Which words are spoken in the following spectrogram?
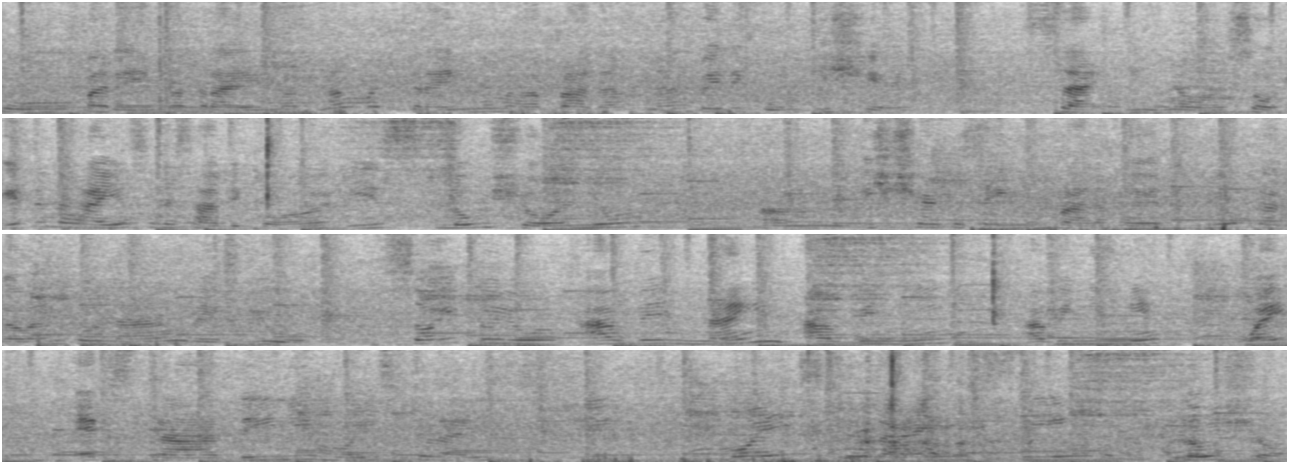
ko pa rin matry, mag, lang mag-try ng mga product na pwede kong i-share sa inyo. So, ito na nga yung sinasabi ko is lotion, yung um, i-share ko sa inyong product ngayon at yung gagawin ko ng review. So, ito yung Avenine, Avenine, Avenine White Extra Daily Moisturizing Moisturizing Lotion.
